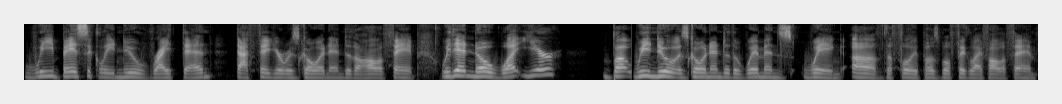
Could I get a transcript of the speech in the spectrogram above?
we basically knew right then that figure was going into the hall of fame. We didn't know what year but we knew it was going into the women's wing of the fully posable fig life hall of fame.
